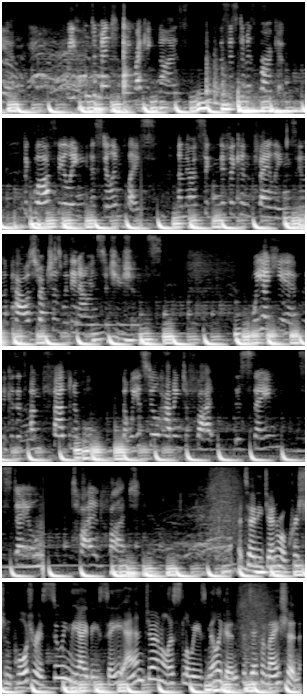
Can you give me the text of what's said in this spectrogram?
here. We fundamentally recognise broken, the glass ceiling is still in place, and there are significant failings in the power structures within our institutions. We are here because it's unfathomable that we are still having to fight this same stale, tired fight. Attorney General Christian Porter is suing the ABC and journalist Louise Milligan for defamation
